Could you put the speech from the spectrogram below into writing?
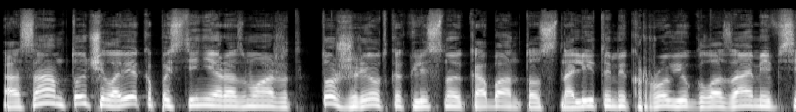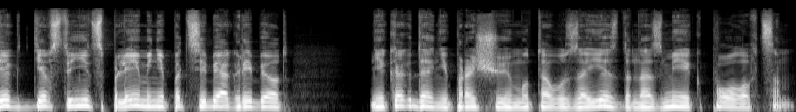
а сам то человека по стене размажет, то жрет, как лесной кабан, то с налитыми кровью глазами всех девственниц племени под себя гребет. Никогда не прощу ему того заезда на змеи к половцам.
